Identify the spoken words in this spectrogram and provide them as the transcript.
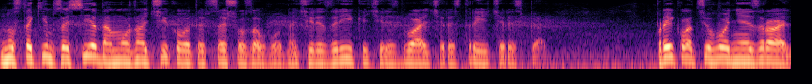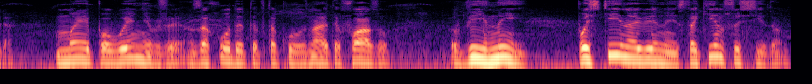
Ну з таким сусідом можна очікувати все, що завгодно. Через рік, і через два, і через три, і через п'ять. Приклад сьогодні Ізраїля. Ми повинні вже заходити в таку, знаєте, фазу війни, постійної війни з таким сусідом.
